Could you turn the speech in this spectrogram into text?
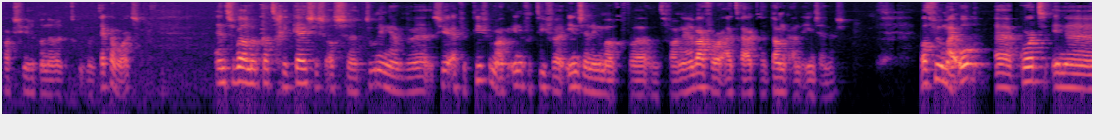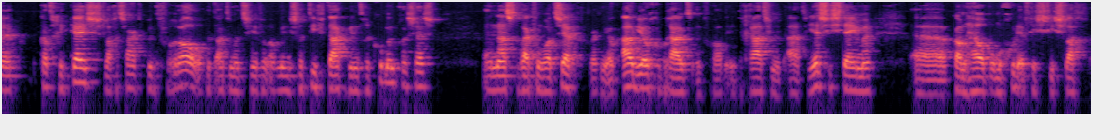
vakjury van de Recruitment Tech Awards. En zowel in de categorie cases als uh, tooling hebben we zeer effectieve, maar ook innovatieve inzendingen mogen ontvangen. En waarvoor uiteraard dank aan de inzenders. Wat viel mij op? Uh, kort in de uh, categorie case lag het zwaartepunt vooral op het automatiseren van administratieve taken binnen het recruitmentproces. En naast het gebruik van WhatsApp werd nu ook audio gebruikt en vooral de integratie met ATS-systemen uh, kan helpen om een goede efficiëntieslag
